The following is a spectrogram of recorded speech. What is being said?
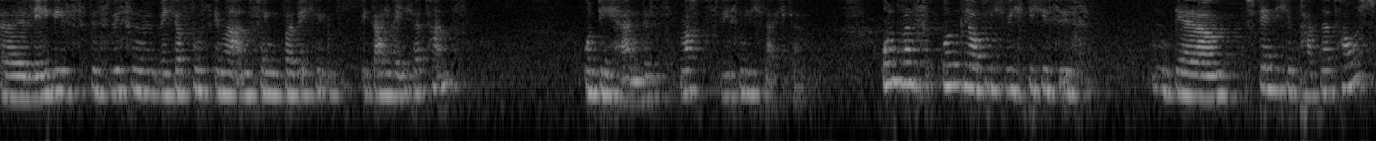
äh, Ladies das wissen, welcher Fuß immer anfängt, bei welchem, egal welcher Tanz. Und die Herren, das macht es wesentlich leichter. Und was unglaublich wichtig ist, ist, der ständige Partnertausch,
